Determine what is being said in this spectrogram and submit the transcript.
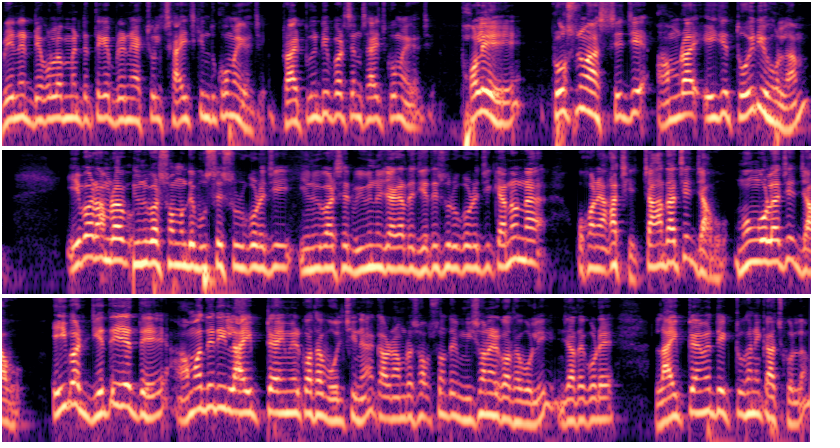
ব্রেনের ডেভেলপমেন্টের থেকে ব্রেনের অ্যাকচুয়ালি সাইজ কিন্তু কমে গেছে, প্রায় টোয়েন্টি পার্সেন্ট সাইজ কমে গেছে। ফলে প্রশ্ন আসছে যে আমরা এই যে তৈরি হলাম, এবার আমরা ইউনিভার্স সম্বন্ধে বুঝতে শুরু করেছি ইউনিভার্সের বিভিন্ন জায়গাতে যেতে শুরু করেছি, কেননা ওখানে আছে, চাঁদ আছে, যাব, মঙ্গল আছে, যাব। এইবার যেতে যেতে আমাদের এই লাইফ টাইমের কথা বলছি না কারণ আমরা সবসময় মিশনের কথা বলি যাতে করে লাইফ টাইমে তো একটুখানি কাজ করলাম।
